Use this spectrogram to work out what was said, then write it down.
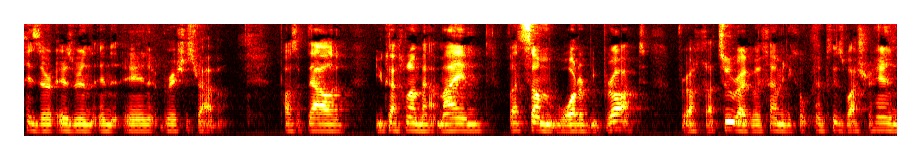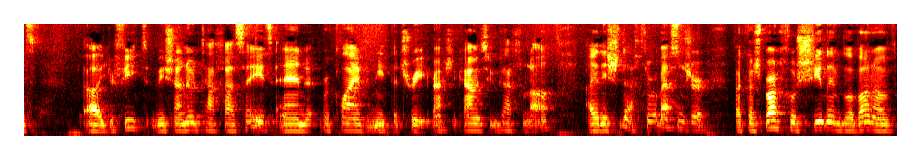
is there is written in, in, in Bereshis Rabbah. Pasuk Dalad, Yukach Mayim, let some water be brought, and please wash your hands, uh, your feet, Vishanu Tachas and recline beneath the tree. Rashi comments, Yukach through a messenger. Vakash Baruch Hu Shilim Blavanov,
